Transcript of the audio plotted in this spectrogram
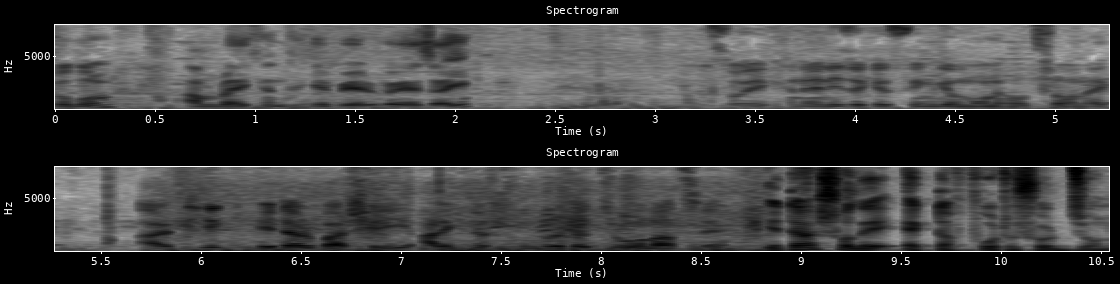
চলুন, আমরা এখান থেকে বের হয়ে যাই। তো এখানে নিজেকে সিঙ্গেল মনে হচ্ছে অনেক। আর ঠিক এটার পাশেই আরেকটা সুন্দর একটা জোন আছে। এটা আসলে একটা ফটোশুট জোন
